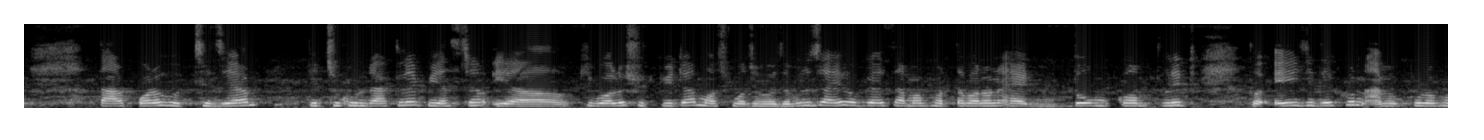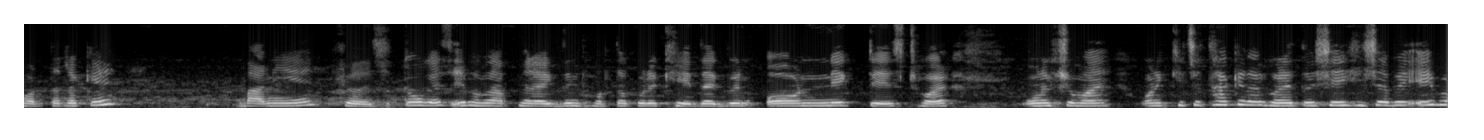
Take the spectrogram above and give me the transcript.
তারপরে হচ্ছে যে কিছুক্ষণ রাখলে পেঁয়াজটা, ইয়া, কী বলো শুটকিটা, মচমচা হয়ে যাবে। যাই হোক গেছে আমার ভর্তা বানানো একদম কমপ্লিট তো এই যে দেখুন, আমি পুরো ভর্তাটাকে বানিয়ে ফেলেছি। তো গ্যাস এভাবে আপনারা একদিন ভর্তা করে খেয়ে দেখবেন, অনেক টেস্ট হয়। অনেক সময় অনেক কিছু থাকে না ঘরে, তো সেই হিসাবে এই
